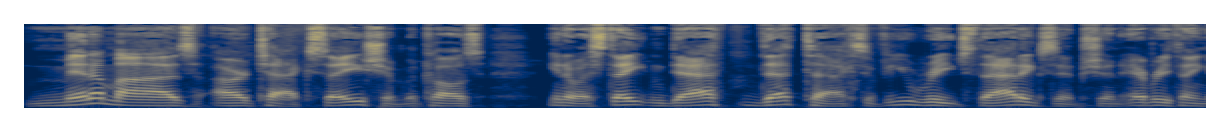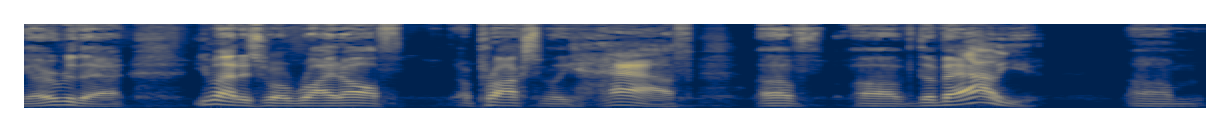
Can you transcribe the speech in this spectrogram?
minimize our taxation because you know estate and death death tax if you reach that exemption everything over that you might as well write off approximately half of of the value um,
